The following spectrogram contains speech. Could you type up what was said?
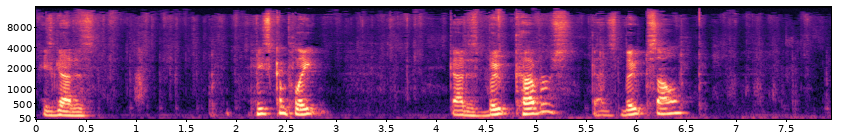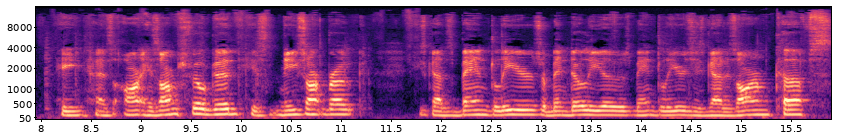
he's got his, he's complete. Got his boot covers, got his boots on. He has his arms feel good. His knees aren't broke. He's got his bandoliers or bandolios, bandoliers. He's got his arm cuffs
